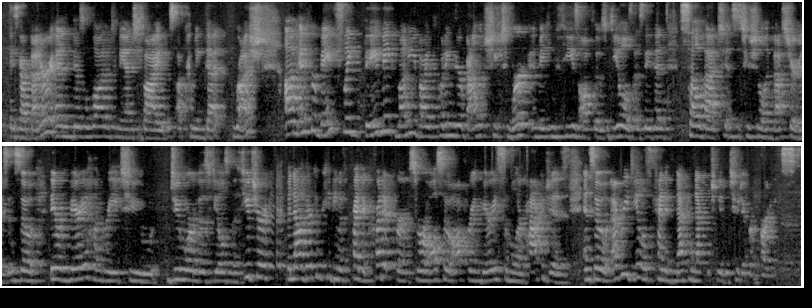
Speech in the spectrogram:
things got better and there's a lot of demand to buy this upcoming debt rush. Um, and for banks, like they make money by putting their balance sheet to work and making fees off those deals as they then sell that to institutional investors. And so they're very hungry to do more of those deals in the future. But now they're competing with private credit firms who are also offering very similar packages. And so every deal is kind of neck and neck between the two different parties.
